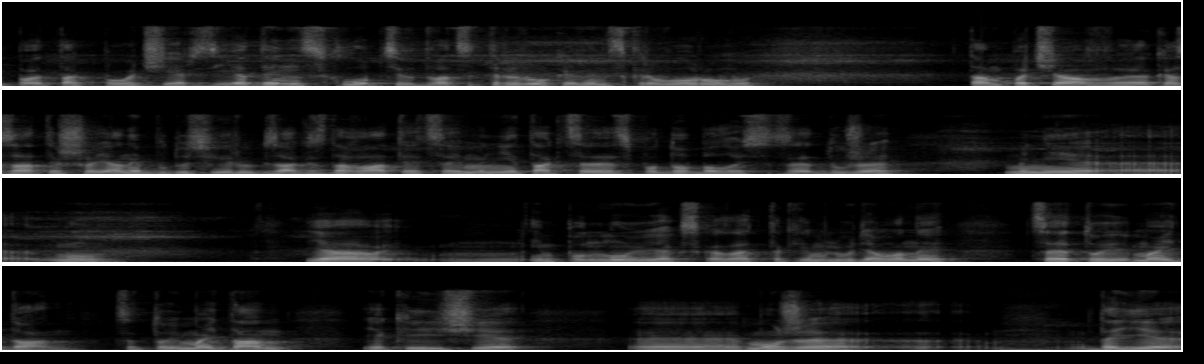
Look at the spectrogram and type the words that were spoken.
По- так по черзі. І один з хлопців, 23 роки, він з Кривого Рогу, там почав е, казати, що я не буду свій рюкзак здавати. Це, і мені так це сподобалось. Це дуже мені. е, ну, я імпоную, як сказати, таким людям. Вони, це той Майдан. Це той Майдан, який ще е, може е, дає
